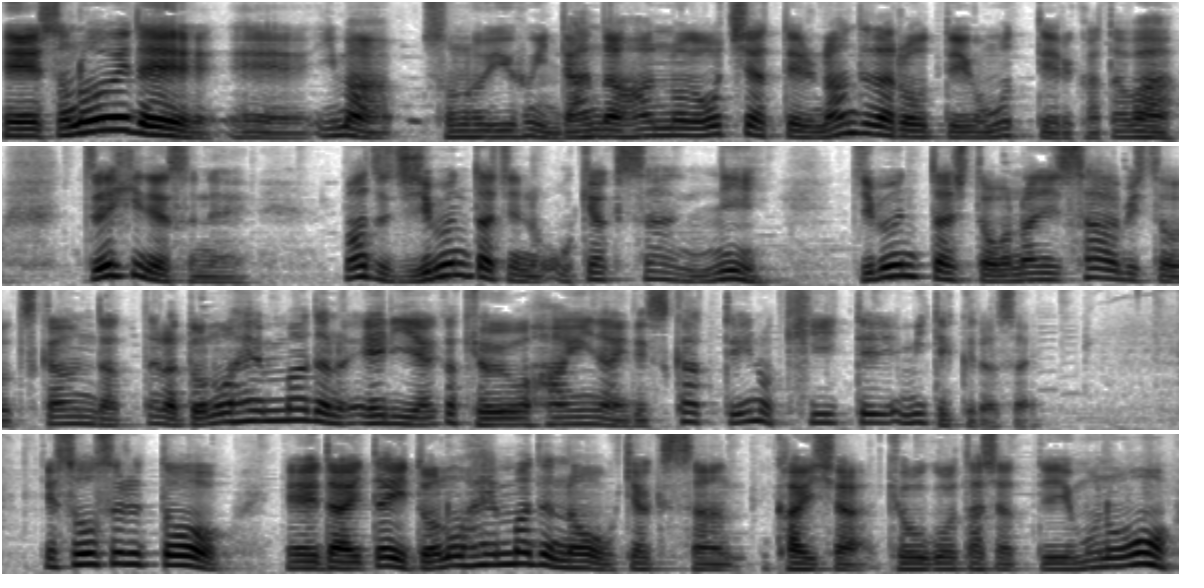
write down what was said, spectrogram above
えー、その上で、えー、今そういうふうにだんだん反応が落ちちゃっているなんでだろうって思っている方は是非ですねまず自分たちのお客さんに自分たちと同じサービスを使うんだったらどの辺までのエリアが許容範囲内ですかっていうのを聞いてみてください。でそうすると、えー、大体どの辺までのお客さん会社競合他社っていうものを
